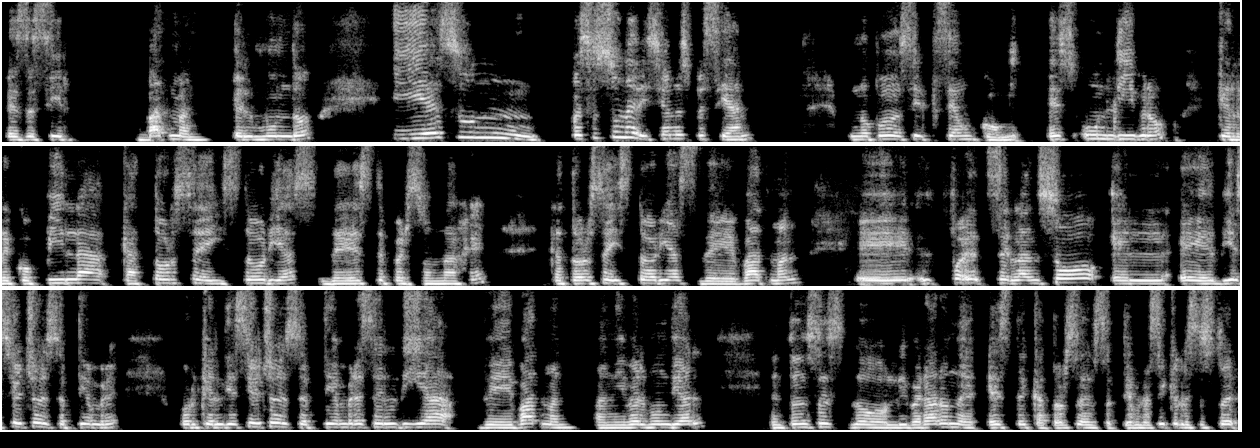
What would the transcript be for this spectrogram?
es decir, Batman el mundo. Y es un, pues es una edición especial. No puedo decir que sea un cómic, es un libro que recopila 14 historias de este personaje 14 historias de Batman. Eh, se lanzó el 18 de septiembre porque el 18 de septiembre es el día de Batman a nivel mundial. Entonces lo liberaron e, este 14 de septiembre, así que les estoy,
